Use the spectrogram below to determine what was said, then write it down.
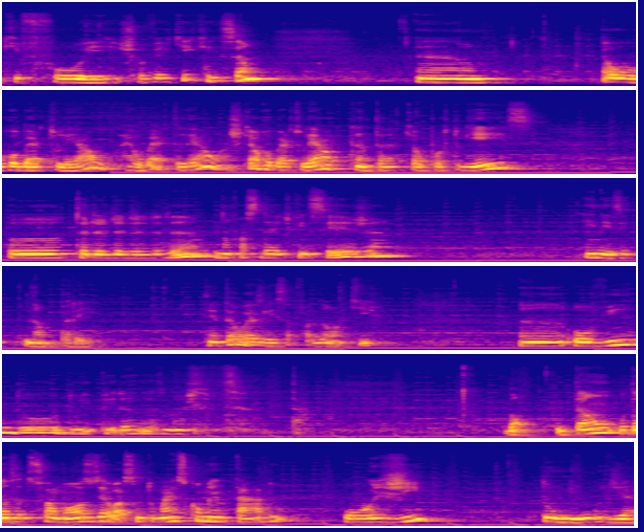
que foi. Deixa eu ver aqui quem são. Hum, é o Roberto Leal, é Roberto Leal? Acho que é o Roberto Leal que canta, que é o português. O... Não faço ideia de quem seja. Inês. Não, peraí. Tem até o Wesley Safadão aqui. Ouvindo do Ipiranga as. Tá. Bom, então o Dança dos Famosos é o assunto mais comentado hoje, domingo, dia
